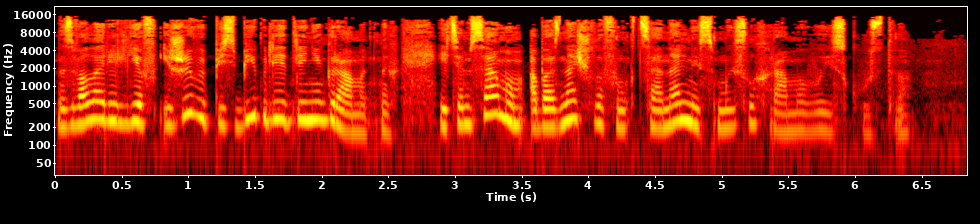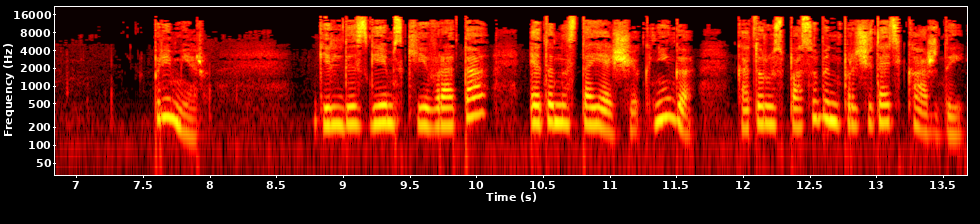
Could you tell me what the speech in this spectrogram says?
назвала рельеф и живопись Библии для неграмотных и тем самым обозначила функциональный смысл храмового искусства. Пример — Гильдесгеймские врата — это настоящая книга, которую способен прочитать каждый,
